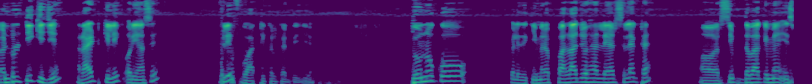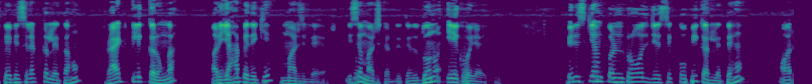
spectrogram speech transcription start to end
कंट्रोल टी कीजिए राइट क्लिक और यहाँ से फ्लिप वार्टिकल कर दीजिए। दोनों को पहले देखिए, मेरा पहला जो है लेयर सेलेक्ट है और शिफ्ट दबा के मैं इस पर भी सिलेक्ट कर लेता हूँ। राइट क्लिक करूँगा और यहाँ पे देखिए मर्ज लेयर इसे मर्ज कर देते हैं। तो दोनों एक हो जाएगी। फिर इसकी हम कंट्रोल जैसे कॉपी कर लेते हैं और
